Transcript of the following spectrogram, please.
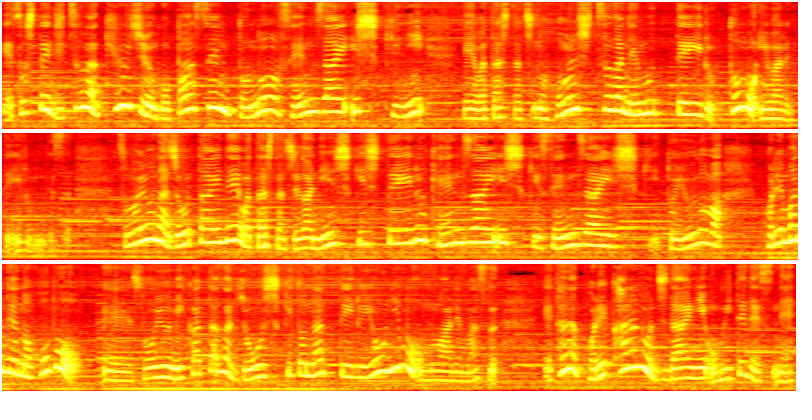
えそして実は95%の潜在意識に私たちの本質が眠っているとも言われているんです。そのような状態で私たちが認識している健在意識潜在意識というのはこれまでのほぼ、えー、そういう見方が常識となっているようにも思われます。えただこれからの時代においてですね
